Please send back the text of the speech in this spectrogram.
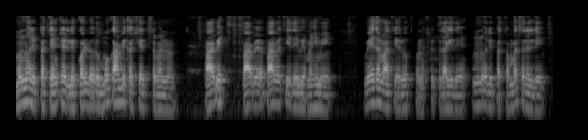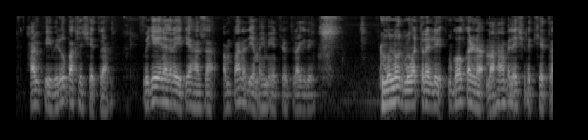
ಮುನ್ನೂರ ಇಪ್ಪತ್ತೆಂಟರಲ್ಲಿ ಕೊಲ್ಲೂರು ಮೂಕಾಂಬಿಕಾ ಕ್ಷೇತ್ರವನ್ನು ಪಾವಿ ಪಾರ್ವತೀ ದೇವಿಯ ಮಹಿಮೆ ವೇದಮಾತೆಯ ರೂಪವನ್ನು ತಿಳಿಸಲಾಗಿದೆ ಮುನ್ನೂರ ಇಪ್ಪತ್ತೊಂಬತ್ತರಲ್ಲಿ ಹಂಪಿ ವಿರೂಪಾಕ್ಷ ಕ್ಷೇತ್ರ, ವಿಜಯನಗರ ಇತಿಹಾಸ, ಪಂಪಾ ನದಿಯ ಮಹಿಮೆಯನ್ನು ತಿಳಿಸಲಾಗಿದೆ ಮುನ್ನೂರ ಮೂವತ್ತರಲ್ಲಿ ಗೋಕರ್ಣ ಮಹಾಬಲೇಶ್ವರ ಕ್ಷೇತ್ರ,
